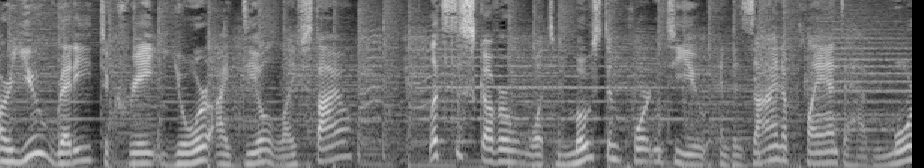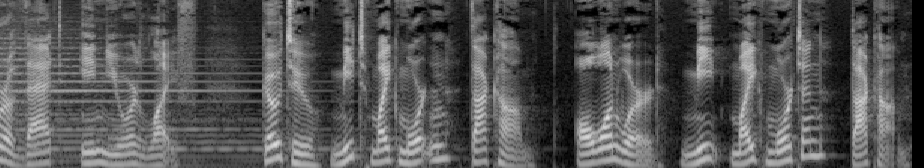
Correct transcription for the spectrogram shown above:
Are you ready to create your ideal lifestyle? Let's discover what's most important to you and design a plan to have more of that in your life. Go to meetmikemorton.com. All one word, meetmikemorton.com.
